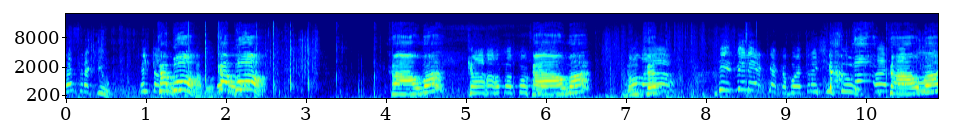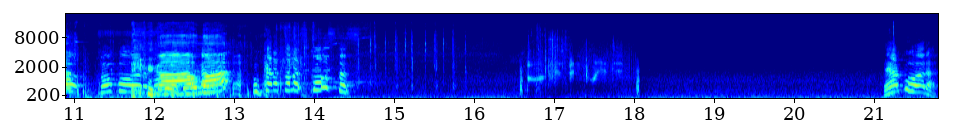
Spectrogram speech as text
Extra kill! Ele tá acabou! Acabou! Acabou! Calma! Calma, pô! Calma! Nunca... Vem, aqui, acabou, é 3x1! Calma! Vambora! Calma! O cara tá nas costas! É agora!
